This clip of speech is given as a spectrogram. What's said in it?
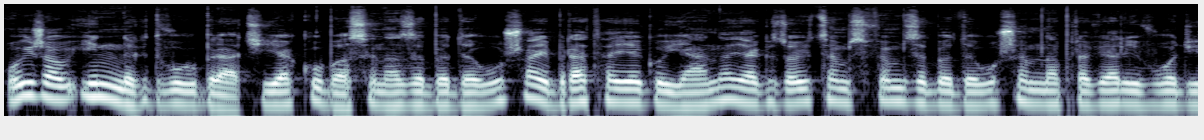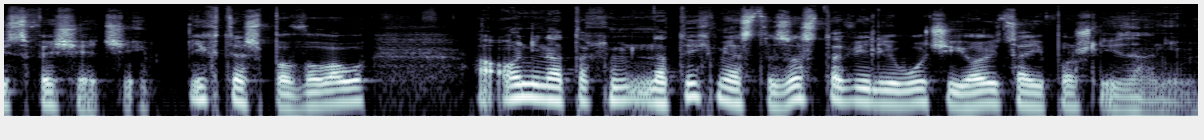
ujrzał innych dwóch braci, Jakuba, syna Zebedeusza i brata jego Jana, jak z ojcem swym Zebedeuszem naprawiali w łodzi swe sieci. Ich też powołał, a oni natychmiast zostawili łódź i ojca i poszli za nim.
